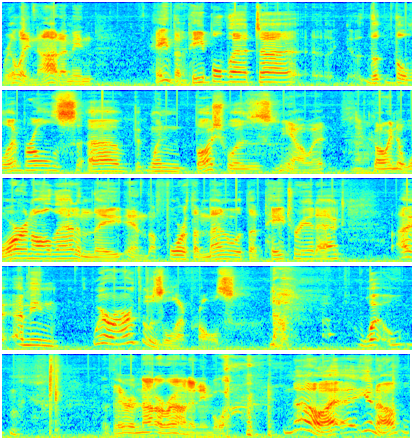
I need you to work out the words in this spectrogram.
really not. I mean, hey, the people that uh, the the liberals uh, when Bush was, you know, it, Yeah. going to war and all that, and they and the Fourth Amendment with the Patriot Act. I, I mean, where are those liberals? No, What? they're not around anymore. No, I, you know,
